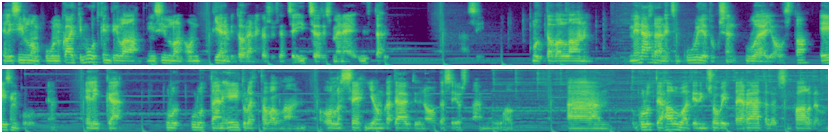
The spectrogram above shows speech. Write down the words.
Eli silloin, kun kaikki muutkin tilaa, niin silloin on pienempi todennäköisyys, että se itse asiassa menee yhtä hyvin. Mutta tavallaan me nähdään, että sen kuljetuksen tulee joustaa, ei sen kuluttajan. Eli kuluttajan ei tule tavallaan olla se, jonka täytyy noutaa se jostain muualta. Ähm, kuluttaja haluaa tietenkin sovittaa ja räätälöidä sen palvelun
